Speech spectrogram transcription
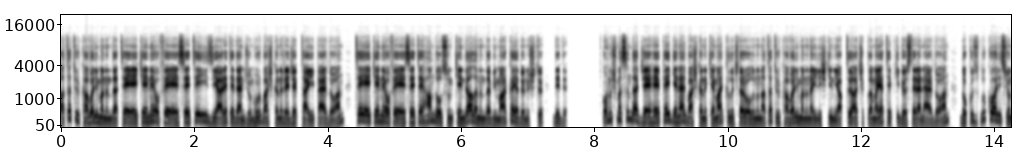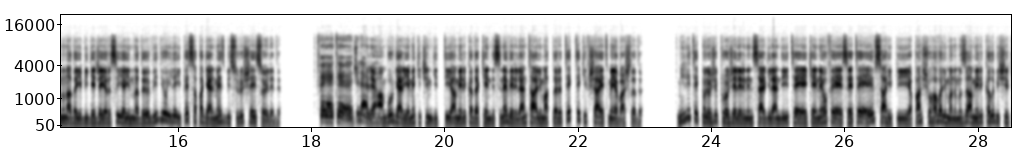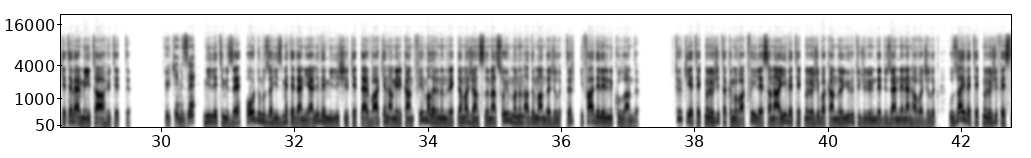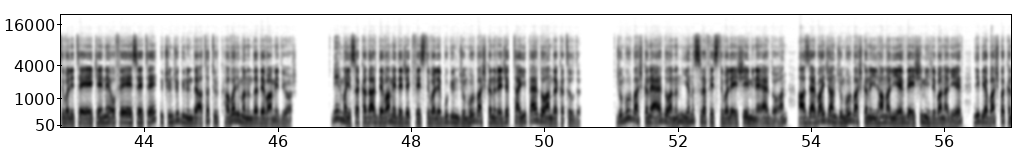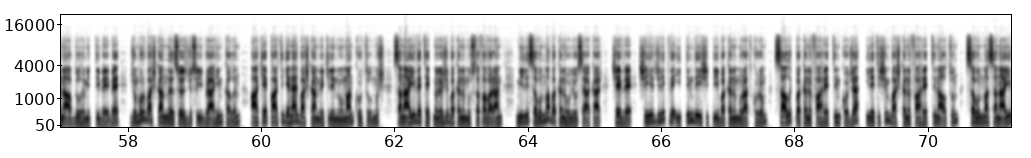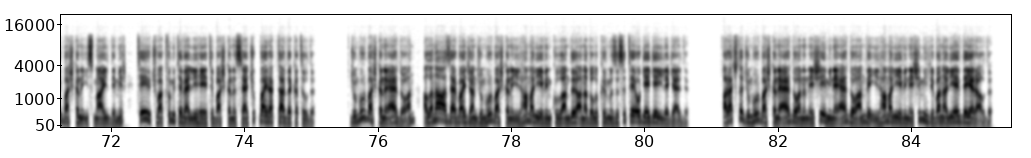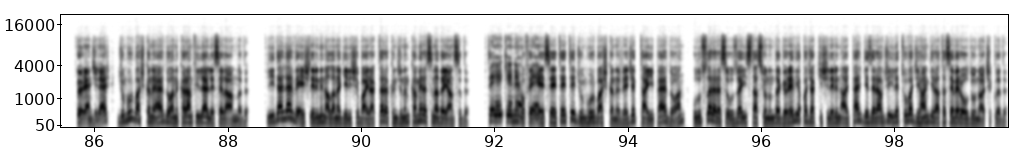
Atatürk Havalimanı'nda E TEKNOFEST'yi ziyaret eden Cumhurbaşkanı Recep Tayyip Erdoğan, E TEKNOFEST hamdolsun kendi alanında bir markaya dönüştü, dedi. Konuşmasında CHP Genel Başkanı Kemal Kılıçdaroğlu'nun Atatürk Havalimanı'na ilişkin yaptığı açıklamaya tepki gösteren Erdoğan, 9'lu koalisyonun adayı bir gece yarısı yayınladığı video ile ipe sapa gelmez bir sürü şey söyledi. FETÖ'cülerle hamburger yemek için gittiği Amerika'da kendisine verilen talimatları tek tek ifşa etmeye başladı. Milli teknoloji projelerinin sergilendiği E TEKNOFEST ev sahipliği yapan şu havalimanımızı Amerikalı bir şirkete vermeyi taahhüt etti. Ülkemize, Milletimize, ordumuza hizmet eden yerli ve milli şirketler varken Amerikan firmalarının reklam ajanslığına soyunmanın adı mandacılıktır, ifadelerini kullandı. Türkiye Teknoloji Takımı Vakfı ile Sanayi ve Teknoloji Bakanlığı yürütücülüğünde düzenlenen Havacılık, Uzay ve Teknoloji Festivali E TEKNOFEST, 3. gününde Atatürk Havalimanı'nda devam ediyor. 1 Mayıs'a kadar devam edecek festivale bugün Cumhurbaşkanı Recep Tayyip Erdoğan da katıldı. Cumhurbaşkanı Erdoğan'ın yanı sıra festivale eşi Emine Erdoğan, Azerbaycan Cumhurbaşkanı İlham Aliyev ve eşi Mihriban Aliyev, Libya Başbakanı Abdülhamit Dibeybe, Cumhurbaşkanlığı Sözcüsü İbrahim Kalın, AK Parti Genel Başkan Vekili Numan Kurtulmuş, Sanayi ve Teknoloji Bakanı Mustafa Varank, Milli Savunma Bakanı Hulusi Akar, Çevre, Şehircilik ve İklim Değişikliği Bakanı Murat Kurum, Sağlık Bakanı Fahrettin Koca, İletişim Başkanı Fahrettin Altun, Savunma Sanayi Başkanı İsmail Demir, T3 Vakfı Mütevelli Heyeti Başkanı Selçuk Bayraktar da katıldı. Cumhurbaşkanı Erdoğan, alana Azerbaycan Cumhurbaşkanı İlham Aliyev'in kullandığı Anadolu Kırmızısı TOGG ile geldi. Araçta Cumhurbaşkanı Erdoğan'ın eşi Emine Erdoğan ve İlham Aliyev'in eşi Mihriban Aliyev de yer aldı. Öğrenciler, Cumhurbaşkanı Erdoğan'ı karanfillerle selamladı. Liderler ve eşlerinin alana gelişi Bayraktar Akıncı'nın kamerasına da yansıdı. TEKNOFESTT Cumhurbaşkanı Recep Tayyip Erdoğan, Uluslararası Uzay İstasyonu'nda görev yapacak kişilerin Alper Gezeravcı ile Tuba Cihangir Atasever olduğunu açıkladı.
